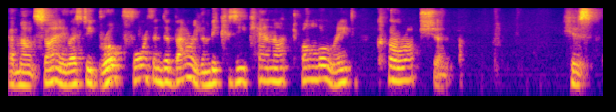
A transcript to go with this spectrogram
at Mount Sinai, lest he broke forth and devoured them, because he cannot tolerate corruption. His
